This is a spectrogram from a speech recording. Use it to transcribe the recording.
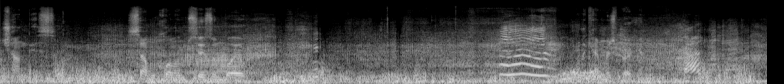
Chungus. Some call him Susan Boyle. the camera's broken. Huh?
